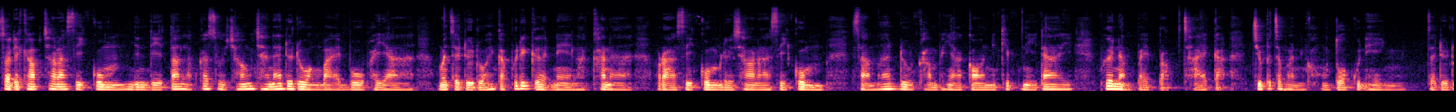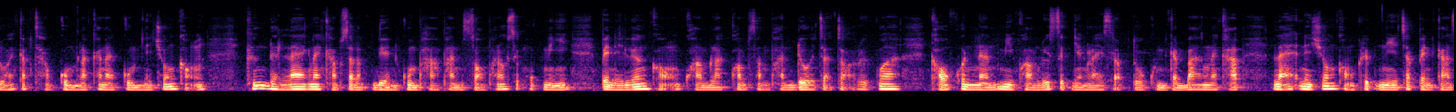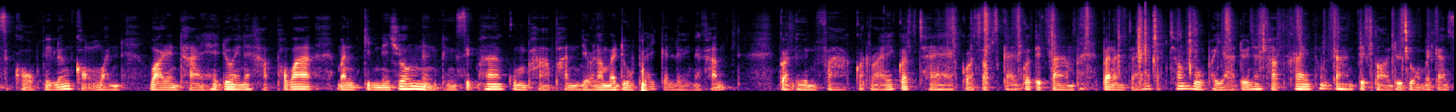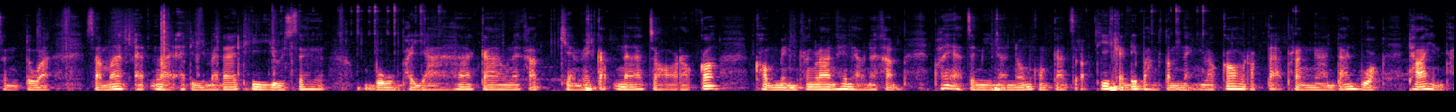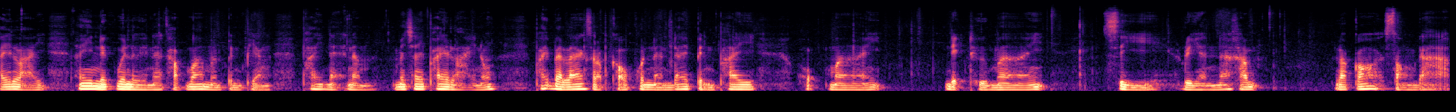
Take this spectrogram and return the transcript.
สวัสดีครับ ชาวราศีกุม ยินดีต้อนรับเข้าสู่ช่องชาแนลดูดวงบายบูพยา มันจะดูดวงให้กับผู้ที่เกิดในลัคนาราศีกุม หรือชาวราศีกุม สามารถดูคำพยากรณ์ในคลิปนี้ได้ เพื่อนำไปปรับใช้กับชีวิตประจำวันของตัวคุณเอง จะดูดวงให้กับชาวกลุ่มลัคนากุมในช่วงของครึ่งเดือนแรกนะครับสำหรับเดือนกุมภาพันธ์2066นี้ เป็นในเรื่องของความรักความสัมพันธ์โดยจะเจาะลึกว่าเขาคนนั้นมีความรู้สึกอย่างไรสำหรับตัวคุณกันบ้างนะครับ และในช่วงของคลิปนี้จะเป็นการสโคปในเรื่องของวันวาเลนไทน์ให้ด้วยนะครับ เพราะว่ามันกินในช่วง 1-15 กุมภาพันธ์เดี๋ยวเรามาดูไพ่กันเลยนะครับ ก่อนอื่นฝากกดไลค์กดแชร์ กด subscribe กดติดตามเป็นกำลังใจให้กับช่องบูพยาด้วยนะครับ ใครต้องการติดต่อดูดวงเป็นการส่วนตัว สามารถแอดไลน์อดีมาได้ที่ user บูพยา 59 นะครับ เขียนไว้กับหน้าจอแล้วก็คอมเมนต์ข้างล่างให้แล้วนะครับไพ่อาจจะมีแนวโน้มของการสลับที่กันได้บางตำแหน่ง แล้วก็รับแต่พลังงานด้านบวก ถ้าเห็นไพ่หลายให้นึกไว้เลยนะครับ ว่ามันเป็นเพียงไพ่แนะนำไม่ใช่ไพ่หลายเนาะไพ่ใบแรกสำหรับเขาคนนั้นได้เป็นไพ่ หกไม้ เด็กถือไม้สี่เหรียญนนะครับ แล้วก็สองดาบ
